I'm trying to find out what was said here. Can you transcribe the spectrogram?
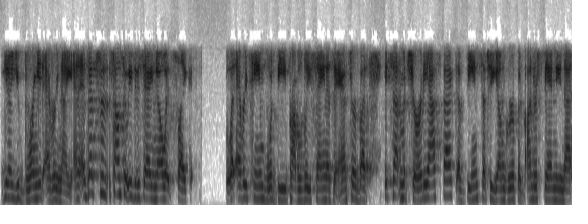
you know you bring it every night. And that sounds so easy to say. I know it's like what every team would be probably saying as the answer, but it's that maturity aspect of being such a young group of understanding that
